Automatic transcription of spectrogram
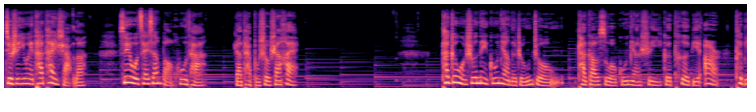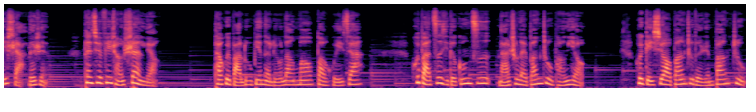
就是因为她太傻了，所以我才想保护她，让她不受伤害。他跟我说那姑娘的种种，他告诉我姑娘是一个特别二、特别傻的人，但却非常善良。他会把路边的流浪猫抱回家，会把自己的工资拿出来帮助朋友，会给需要帮助的人帮助。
